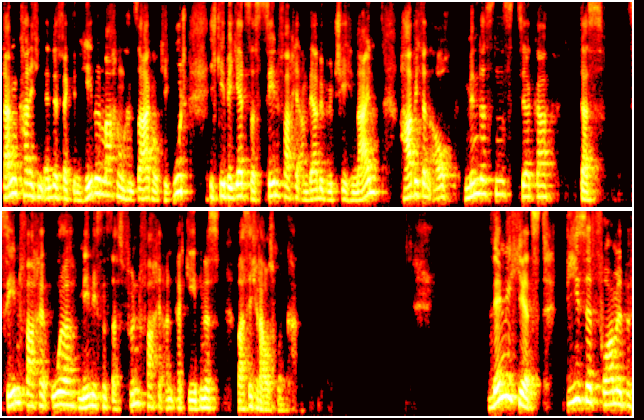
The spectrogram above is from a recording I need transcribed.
dann kann ich im Endeffekt den Hebel machen und sagen, okay, gut, ich gebe jetzt das Zehnfache am Werbebudget hinein, habe ich dann auch mindestens circa das Zehnfache oder wenigstens das Fünffache an Ergebnis, was ich rausholen kann. Wenn ich jetzt diese Formel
